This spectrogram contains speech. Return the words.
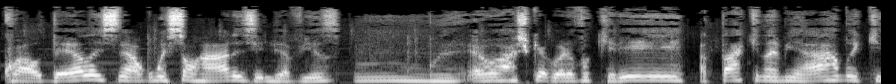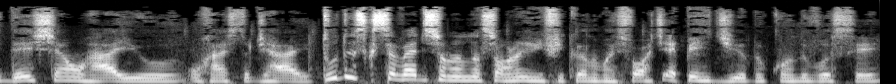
qual delas, né? algumas são raras, ele avisa. Hum, eu acho que agora eu vou querer ataque na na minha arma que deixa um raio, um rastro de raio. Tudo isso que você vai adicionando na sua arma e ficando mais forte é perdido quando você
